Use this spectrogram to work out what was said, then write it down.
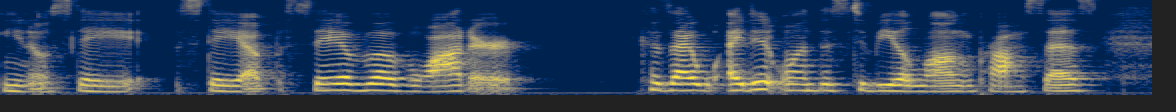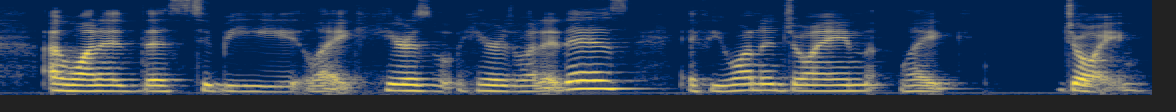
you know stay stay up stay above water. Because I, I didn't want this to be a long process. I wanted this to be like here's here's what it is. If you want to join like join.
